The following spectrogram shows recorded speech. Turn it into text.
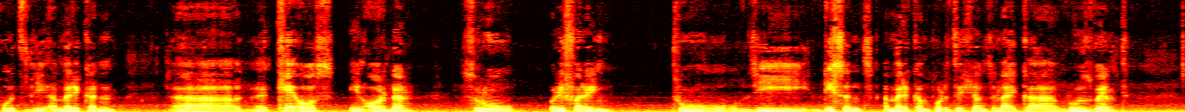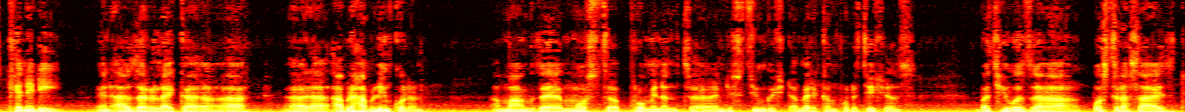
put the American chaos in order through referring to the decent American politicians like Roosevelt, Kennedy, and other like uh, uh, uh, Abraham Lincoln, among the most prominent and distinguished American politicians. But he was ostracized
